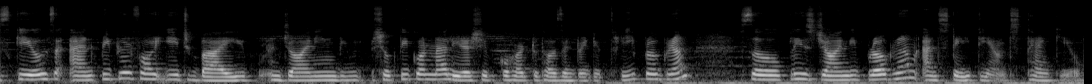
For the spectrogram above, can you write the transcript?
skills and prepare for it by joining the Shokti Konna Leadership Cohort 2023 program. So please join the program and stay tuned. Thank you.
